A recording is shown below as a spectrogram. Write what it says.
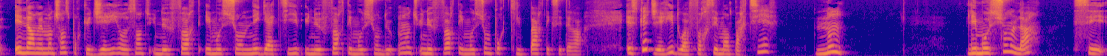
énormément de chances pour que Jerry ressente une forte émotion négative, une forte émotion de honte, une forte émotion pour qu'il parte, etc. Est-ce que Jerry doit forcément partir? Non. L'émotion là, c'est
